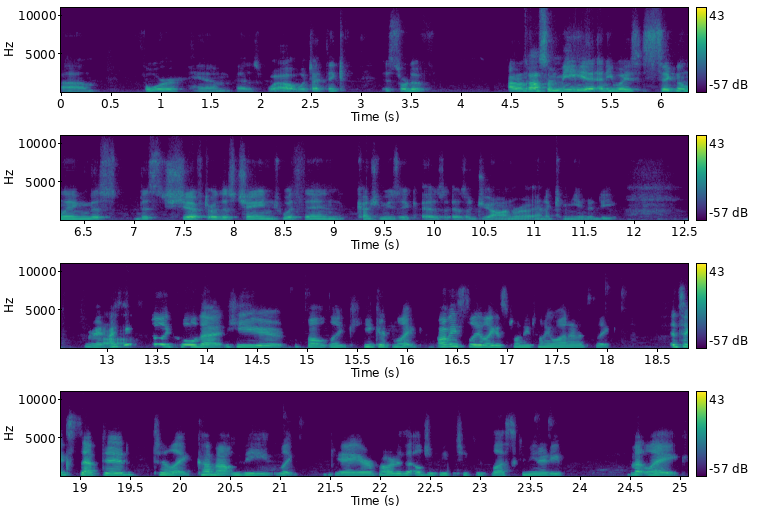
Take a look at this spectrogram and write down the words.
um, for him as well, which I think is sort of I don't know Awesome. for me anyways signaling this this shift or this change within country music as as a genre and a community. Right. I Uh, think it's really cool that he felt like he could like obviously like it's 2021 and it's like it's accepted to like come out and be like gay or part of the LGBTQ plus community. But like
